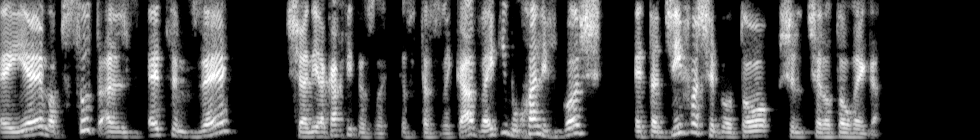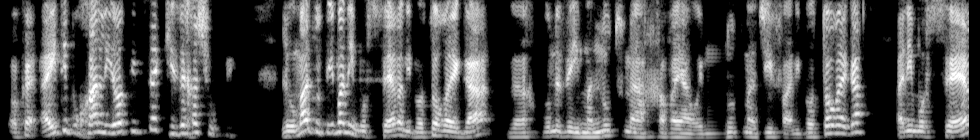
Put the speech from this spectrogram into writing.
אהיה מבסוט על עצם זה שאני לקחתי את הזריקה והייתי מוכן לפגוש את הג'יפה שבאותו, של, של אותו רגע. אוקיי? הייתי מוכן להיות עם זה כי זה חשוב לי. לעומת זאת אם אני מוסר, אני באותו רגע, אנחנו קוראים לזה הימנעות מהחוויה או הימנעות מהג'יפה, אני באותו רגע, אני מוסר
